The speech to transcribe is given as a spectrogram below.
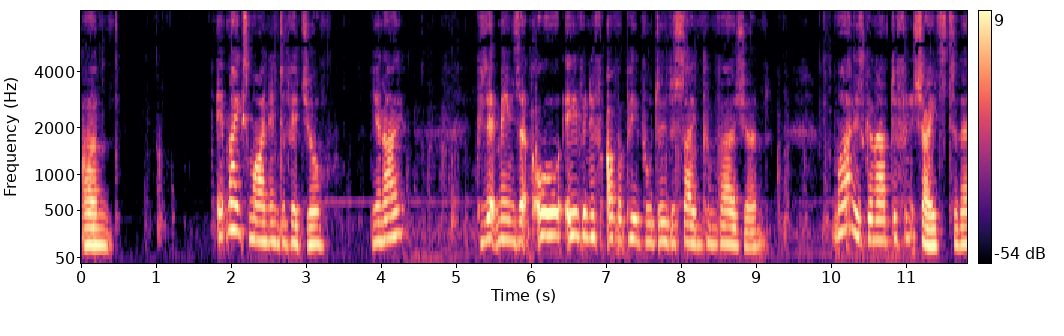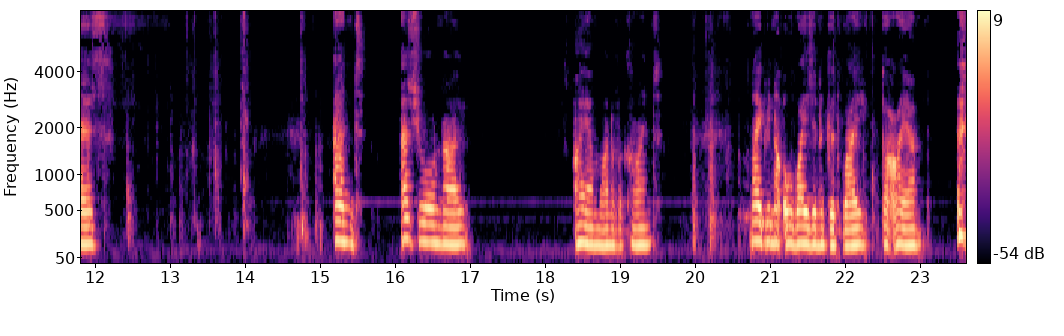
um it makes mine individual you know because it means that all, even if other people do the same conversion Mine is going to have different shades to theirs. And as you all know, I am one of a kind. Maybe not always in a good way, but I am.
